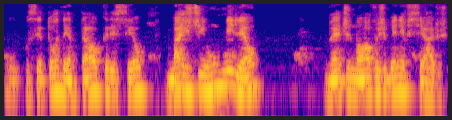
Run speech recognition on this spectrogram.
o, o setor dental cresceu mais de um milhão não é, de novos beneficiários.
